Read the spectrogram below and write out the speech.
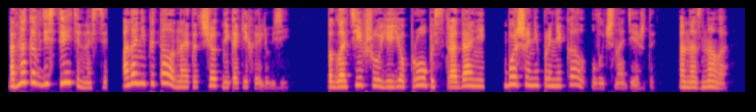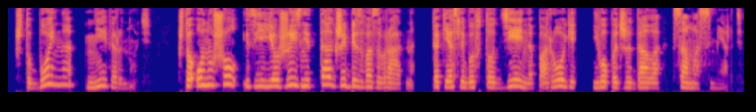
Однако в действительности она не питала на этот счет никаких иллюзий поглотившую ее пропасть страданий, больше не проникал луч надежды. Она знала, что бойно не вернуть, что он ушел из ее жизни так же безвозвратно, как если бы в тот день на пороге его поджидала сама смерть.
